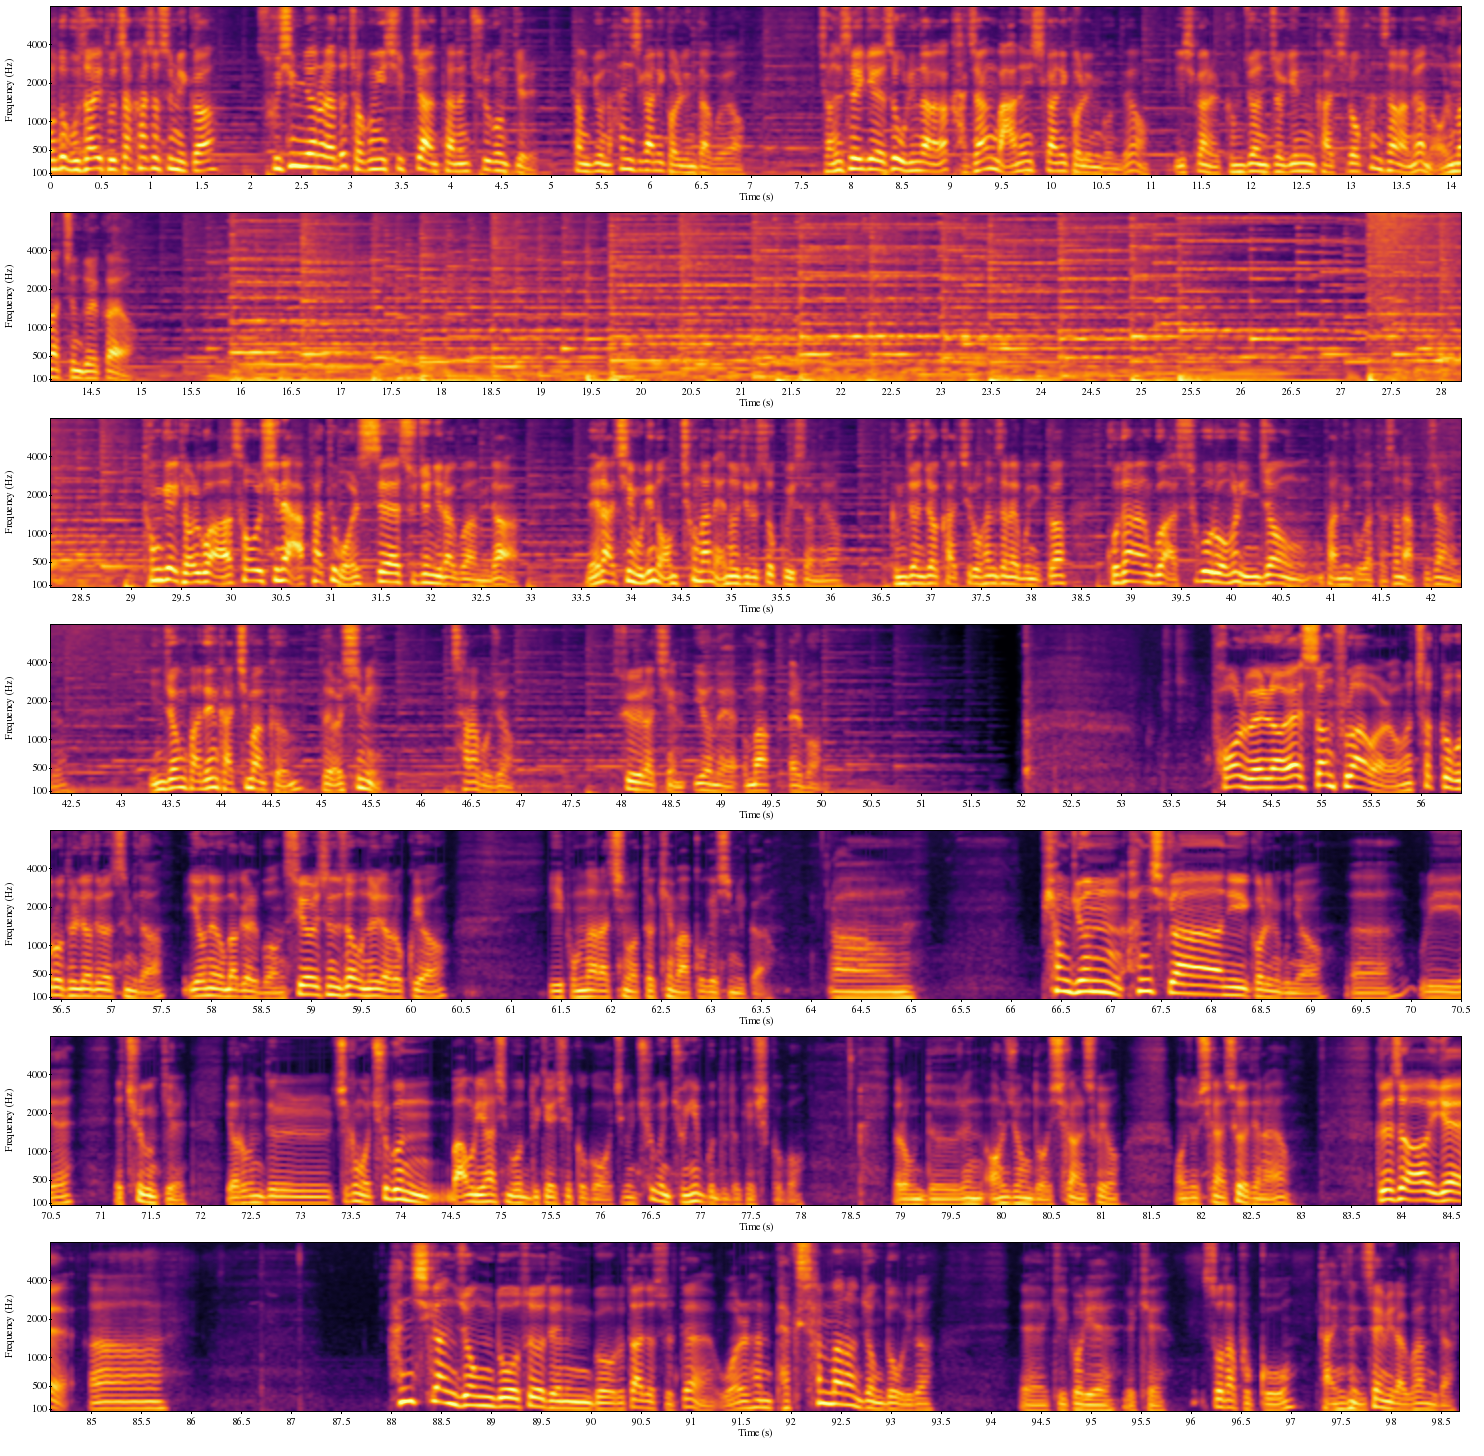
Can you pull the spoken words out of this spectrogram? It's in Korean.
오늘도 무사히 도착하셨습니까? 수십 년을 해도 적응이 쉽지 않다는 출근길 평균 1시간이 걸린다고요. 전 세계에서 우리나라가 가장 많은 시간이 걸리는 건데요. 이 시간을 금전적인 가치로 환산하면 얼마쯤 될까요? 통계 결과 서울 시내 아파트 월세 수준이라고 합니다. 매일 아침 우리는 엄청난 에너지를 쏟고 있었네요. 금전적 가치로 환산해 보니까 고단함과 수고로움을 인정받는 것 같아서 나쁘지 않은데요. 인정받은 가치만큼 더 열심히 살아보죠. 수요일 아침 이연의 음악 앨범 폴 웰러의 Sunflower 오늘 첫 곡으로 들려드렸습니다. 이연의 음악 앨범 수요일 순서 문을 열었고요. 이 봄날 아침 어떻게 맞고 계십니까? 음, 평균 1시간이 걸리는군요. 에, 우리의 출근길. 여러분들 지금 뭐 출근 마무리하신 분도 계실 거고 지금 출근 중인 분들도 계실 거고 여러분들은 어느 정도 시간을 소요 어느 정도 시간이 소요되나요? 그래서 이게 어, 1시간 정도 소요되는 거로 따졌을 때 월 한 103만 원 정도 우리가 예, 길거리에 이렇게 쏟아붓고 다니는 셈이라고 합니다.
